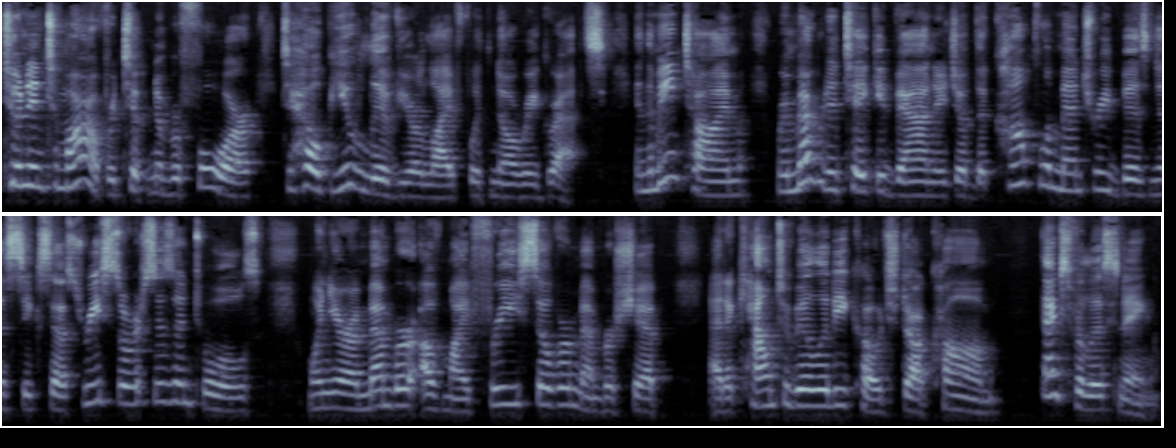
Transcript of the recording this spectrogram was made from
Tune in tomorrow for tip number four to help you live your life with no regrets. In the meantime, remember to take advantage of the complimentary business success resources and tools when you're a member of my free silver membership at accountabilitycoach.com. Thanks for listening.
